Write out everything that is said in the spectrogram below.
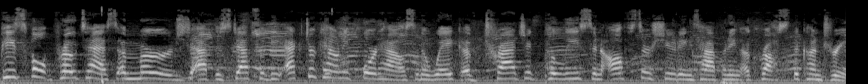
Peaceful protests emerged at the steps of the Ector County Courthouse in the wake of tragic police and officer shootings happening across the country.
